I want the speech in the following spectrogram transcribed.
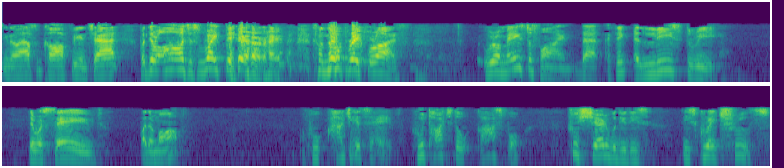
you know, have some coffee and chat. But they were all just right there, right? So no break for us. We were amazed to find that I think at least three, they were saved by their mom. Who, how'd you get saved? Who taught you the gospel? Who shared with you these, these great truths?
